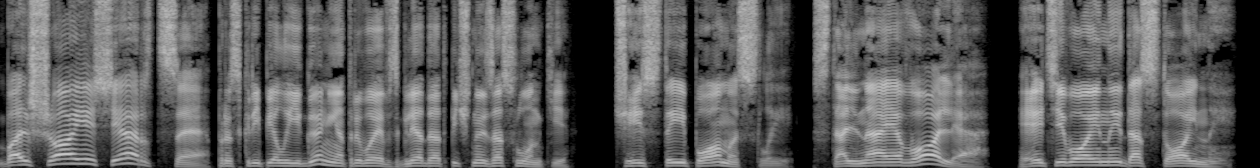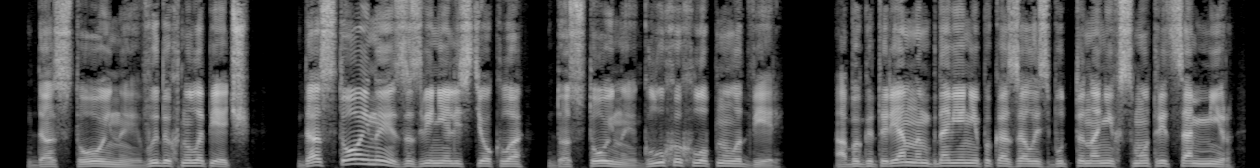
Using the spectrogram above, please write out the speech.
«Большое сердце!» — проскрипела яга, не отрывая взгляда от печной заслонки. «Чистые помыслы, стальная воля. Эти воины достойны». «Достойны!» — выдохнула печь. «Достойны!» — зазвенели стекла. «Достойны!» — глухо хлопнула дверь. А богатырям на мгновение показалось, будто на них смотрит сам мир —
